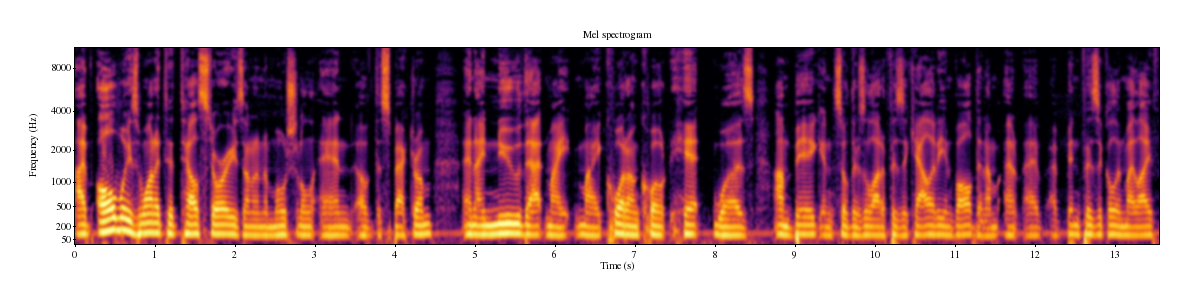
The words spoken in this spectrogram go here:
I've always wanted to tell stories on an emotional end of the spectrum and I knew that my my quote unquote hit was I'm big and so there's a lot of physicality involved and I'm I've been physical in my life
